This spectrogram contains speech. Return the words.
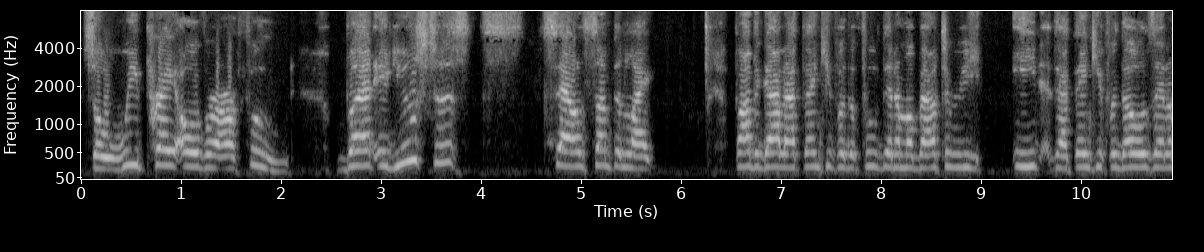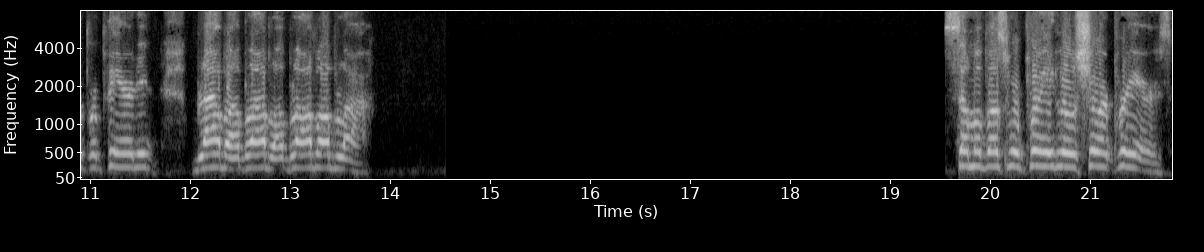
So we pray over our food. But it used to sound something like, Father God, I thank you for the food that I'm about to re- eat. I thank you for those that have prepared it. Blah, blah, blah, blah, blah, blah, blah. Some of us will pray little short prayers.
